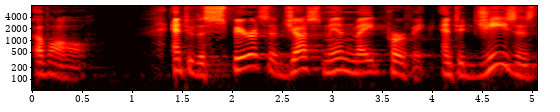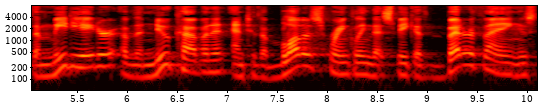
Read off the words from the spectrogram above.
of all, and to the spirits of just men made perfect, and to Jesus, the mediator of the new covenant, and to the blood of sprinkling that speaketh better things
